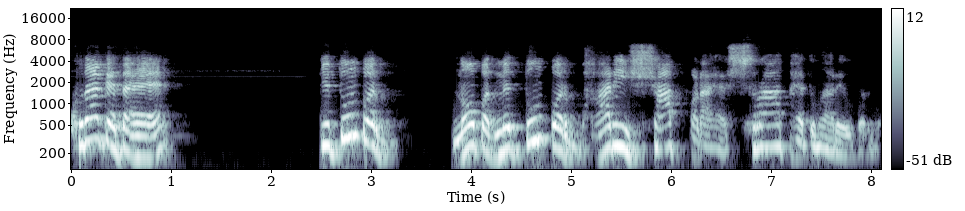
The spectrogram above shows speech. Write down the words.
खुदा कहता है कि तुम पर, नौ पद में, तुम पर भारी शाप पड़ा है, श्राप है तुम्हारे ऊपर में।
